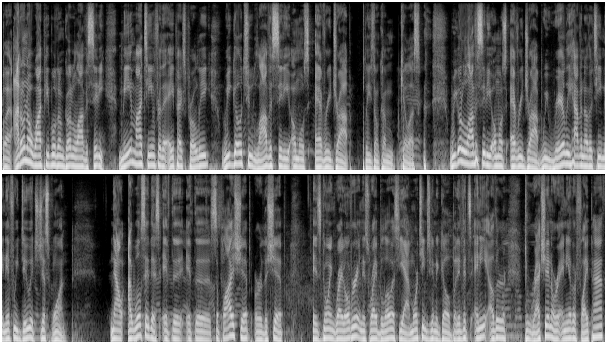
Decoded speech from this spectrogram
but I don't know why people don't go to Lava City. Me and my team for the Apex Pro League, we go to Lava City almost every drop. Please don't come kill us. we go to Lava City almost every drop. We rarely have another team, and if we do, it's just one. Now, I will say this: if the if the supply ship or the ship is going right over it and it's right below us, yeah, more teams going to go. But if it's any other direction or any other flight path,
